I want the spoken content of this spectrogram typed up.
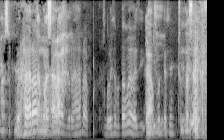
Maksudnya berharap tentang berharap masalah berharap boleh sebut nama gak sih Nggak. di podcastnya tentang masalah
